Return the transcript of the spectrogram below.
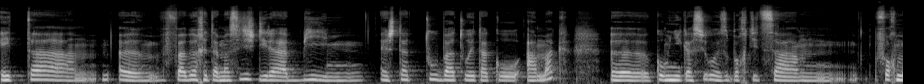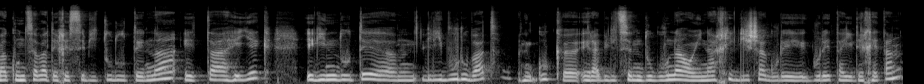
Eta uh, Faber eta Masliz dira bi estatu batuetako amak, uh, komunikazio ez bortitza um, formakuntza bat errezebitu dutena, eta heiek egin dute um, liburu bat, guk erabiltzen duguna oinahi gisa gure, gure taileretan,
